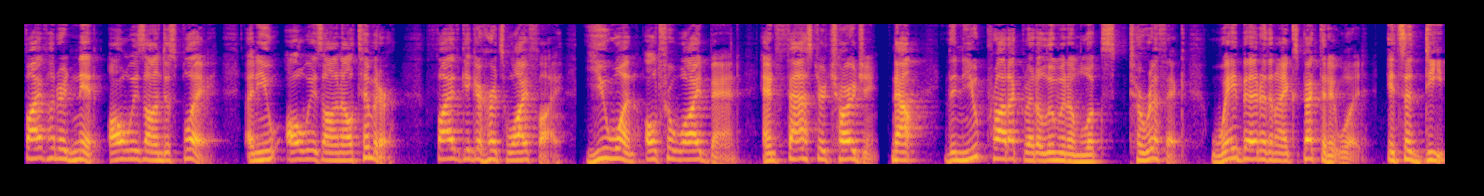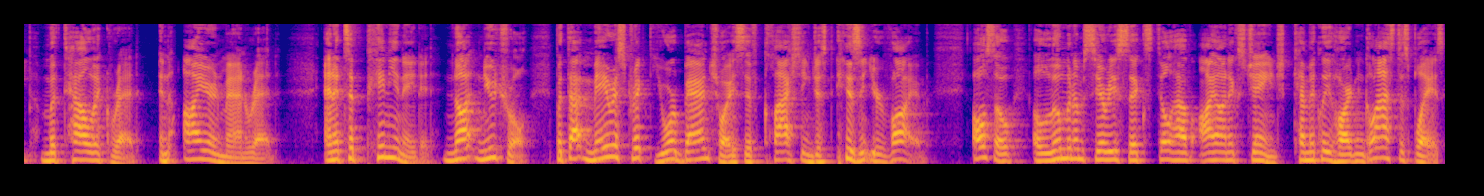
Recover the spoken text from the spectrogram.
500 nit always on display, a new always on altimeter, 5 gigahertz Wi-Fi, U1 ultra wideband, and faster charging. Now, the new product red aluminum looks terrific, way better than I expected it would. It's a deep, metallic red, an Iron Man red and it's opinionated, not neutral, but that may restrict your band choice if clashing just isn't your vibe. Also, aluminum Series 6 still have ion exchange, chemically hardened glass displays,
